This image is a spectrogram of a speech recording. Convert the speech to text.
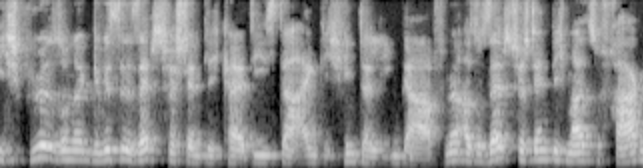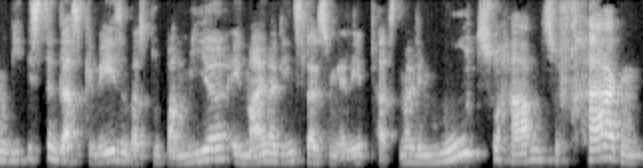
ich spüre so eine gewisse Selbstverständlichkeit, die es da eigentlich hinterliegen darf. Ne? Also selbstverständlich mal zu fragen, wie ist denn das gewesen, was du bei mir in meiner Dienstleistung erlebt hast? Mal den Mut zu haben, zu fragen.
